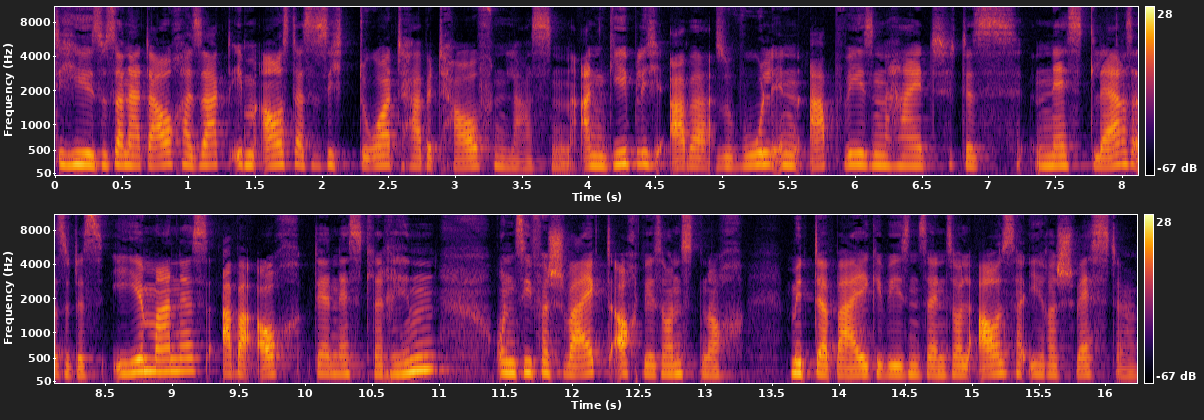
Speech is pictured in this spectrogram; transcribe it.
Die Susanna Daucher sagt eben aus, dass sie sich dort habe taufen lassen. Angeblich aber sowohl in Abwesenheit des Nestlers, also des Ehemannes, aber auch der Nestlerin. Und sie verschweigt auch, wer sonst noch mit dabei gewesen sein soll, außer ihrer Schwester,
